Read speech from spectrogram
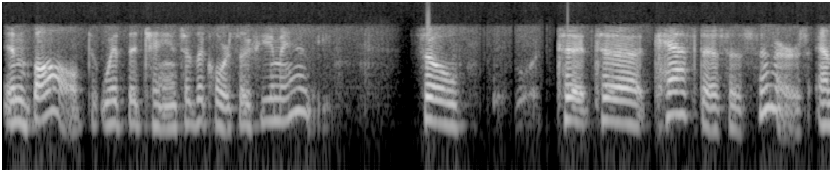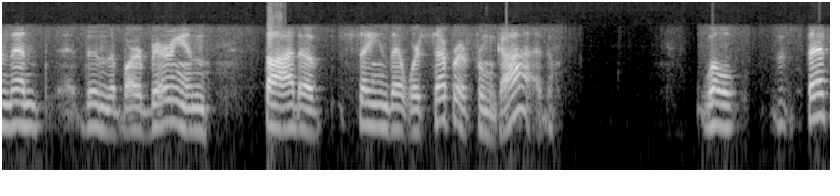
involved with the change of the course of humanity. So to to cast us as sinners and then then the barbarian thought of saying that we're separate from God. Well, that's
